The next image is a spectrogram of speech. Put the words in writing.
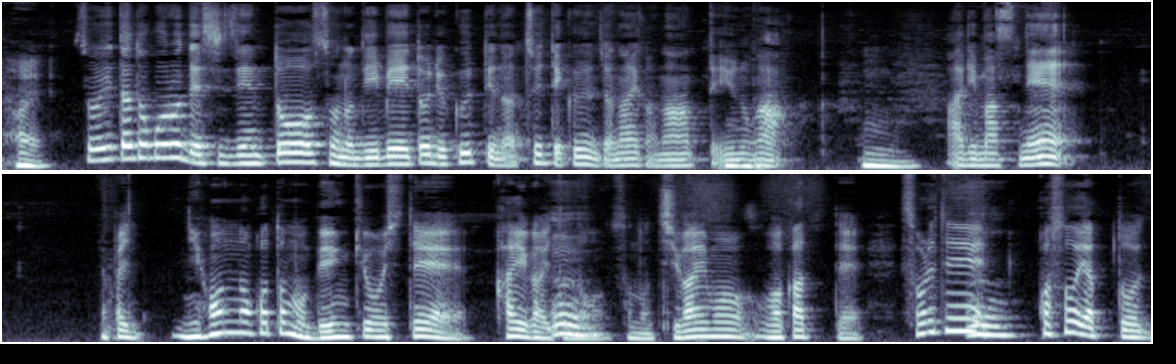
はい。そういったところで自然とそのディベート力っていうのはついてくるんじゃないかなっていうのがうん。ありますね。やっぱり日本のことも勉強して、海外とのその違いも分かって、それでうんこそやっとデ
